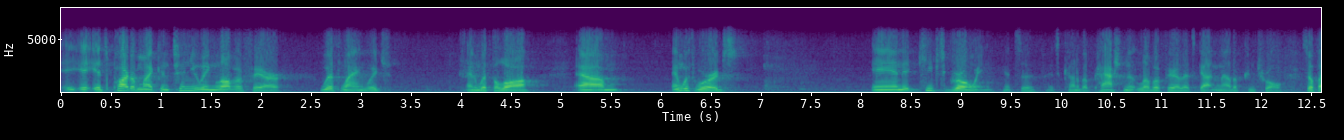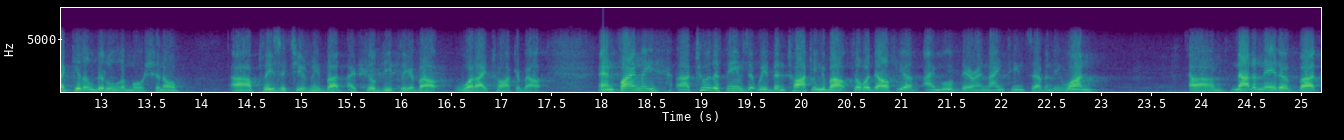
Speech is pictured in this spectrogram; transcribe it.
it's part of my continuing love affair with language and with the law um, and with words and it keeps growing. It's, a, it's kind of a passionate love affair that's gotten out of control. So if I get a little emotional, uh, please excuse me, but I feel deeply about what I talk about. And finally, uh, two of the themes that we've been talking about, Philadelphia, I moved there in 1971. Um, not a native, but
